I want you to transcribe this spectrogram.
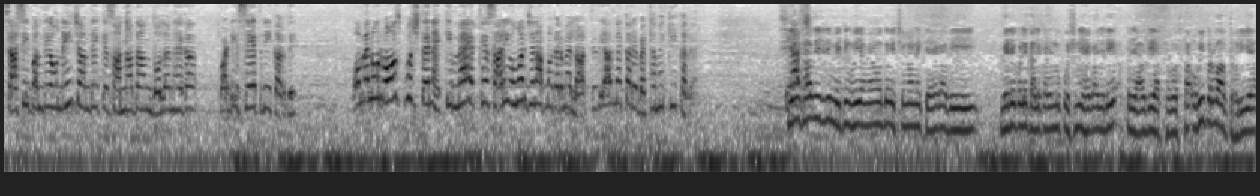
ਸਿਆਸੀ ਬੰਦੇ ਹੋ, ਨਹੀਂ ਚਾਹੁੰਦੇ ਕਿਸਾਨਾਂ ਦਾ ਅੰਦੋਲਨ ਹੈਗਾ, ਤੁਹਾਡੀ ਸਿਹਤ ਨਹੀਂ ਕਰਦੀ। ਉਹ ਮੈਨੂੰ ਰੋਜ਼ ਪੁੱਛਦੇ ਨੇ ਕਿ ਮੈਂ ਇੱਥੇ ਸਾਰੀ ਉਮਰ ਜਨਾਬ ਮਗਰ ਮੈਂ ਲਾਤੀ ਦੀ ਅੱਜ ਮੈਂ ਘਰੇ ਬੈਠਾ, ਮੈਂ ਕੀ ਕਰ ਰਿਹਾ? ਸੀਐਮ ਸਾਹਿਬ ਦੀ ਜਿਹੜੀ ਮੀਟਿੰਗ ਹੋਈ ਹੈ, ਮੈਂ ਉਹਦੇ ਵਿੱਚ ਉਹਨਾਂ ਨੇ ਕਿਹਾਗਾ ਵੀ ਮੇਰੇ ਕੋਲੇ ਗੱਲ ਕਰਨ ਨੂੰ ਕੁਝ ਨਹੀਂ ਹੈਗਾ, ਜਿਹੜੀ ਪੰਜਾਬ ਦੀ ਅਰਥ ਵਿਵਸਥਾ ਉਹ ਵੀ ਪ੍ਰਭਾਵਿਤ ਹੋ ਰਹੀ ਹੈ।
